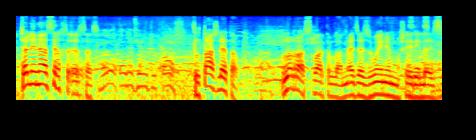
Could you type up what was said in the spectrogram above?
حتى اللي ناسي الخصاص هذا عطاونا شي 13 13 ليطر للرأس تبارك الله. معزه زوينين مشاهدين الله يعز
